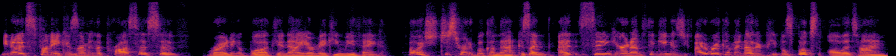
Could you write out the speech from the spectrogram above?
You know, it's funny because I'm in the process of writing a book, and now you're making me think, "Oh, I should just write a book on that." Because I'm, I'm sitting here and I'm thinking, because I recommend other people's books all the time,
